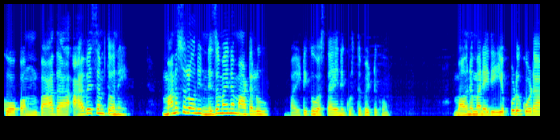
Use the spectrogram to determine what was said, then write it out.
కోపం బాధ ఆవేశంతోనే మనసులోని నిజమైన మాటలు బయటికి వస్తాయని గుర్తుపెట్టుకో. మౌనం అనేది ఎప్పుడు కూడా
